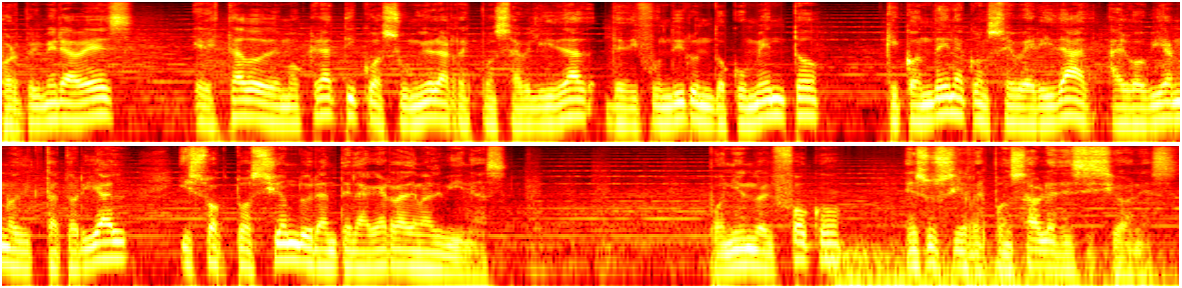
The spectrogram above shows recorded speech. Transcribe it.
Por primera vez, el Estado democrático asumió la responsabilidad de difundir un documento que condena con severidad al gobierno dictatorial y su actuación durante la Guerra de Malvinas, poniendo el foco en sus irresponsables decisiones.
